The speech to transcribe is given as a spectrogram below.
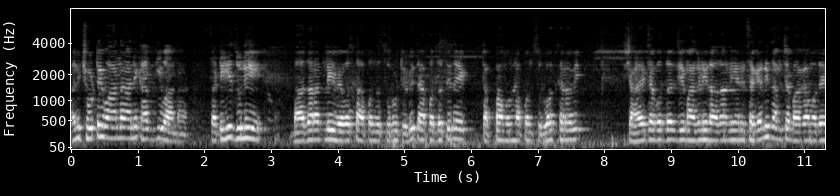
आणि छोटे वाहनं आणि खाजगी वाहनासाठी ही जुनी बाजारातली व्यवस्था आपण जर सुरू ठेवली त्या पद्धतीने एक टप्पा म्हणून आपण सुरुवात करावी. शाळेच्या बद्दल जी मागणी दादानी आणि सगळ्यांनीच आमच्या भागामध्ये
